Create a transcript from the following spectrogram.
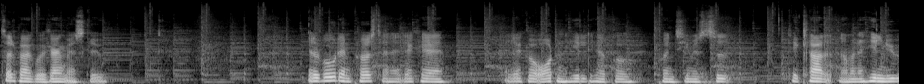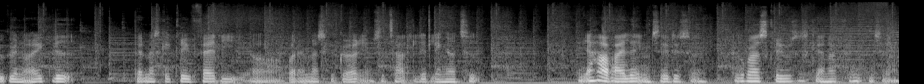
Så er det bare at gå i gang med at skrive. Jeg vil bruge den påstand, at jeg kan, at jeg kan ordne hele det her på, på en times tid. Det er klart, at når man er helt nybegynder og ikke ved, hvad man skal gribe fat i, og hvordan man skal gøre det, så tager det lidt længere tid. Men jeg har vejledning til det, så du kan bare skrive, så skal jeg nok finde den til dig.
